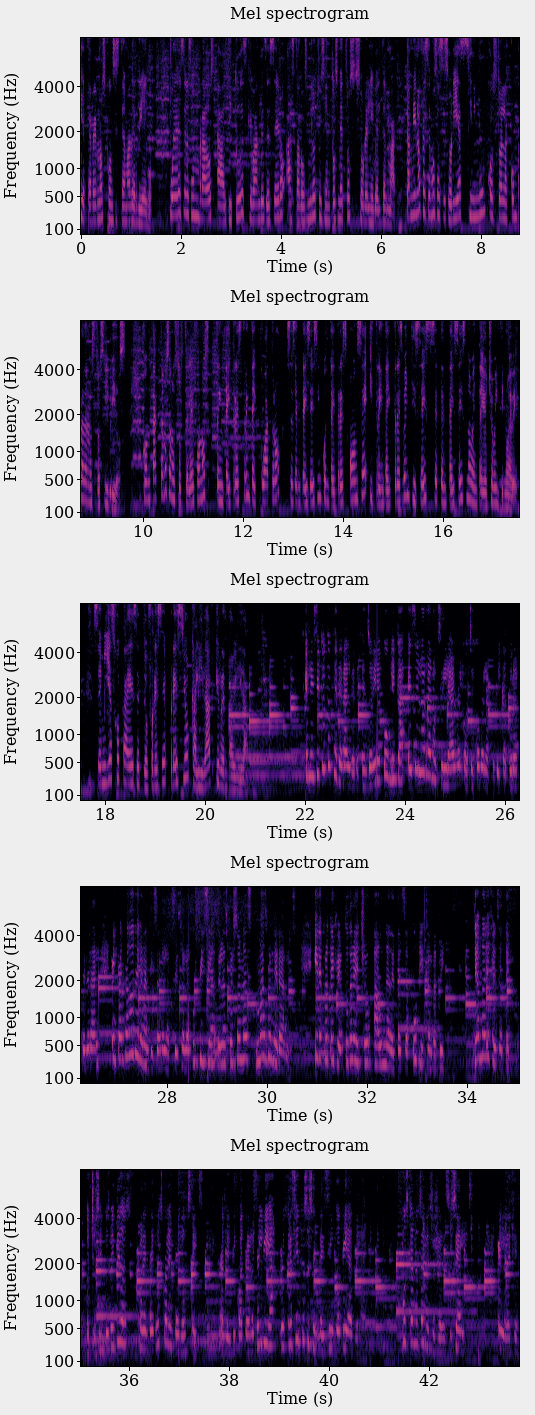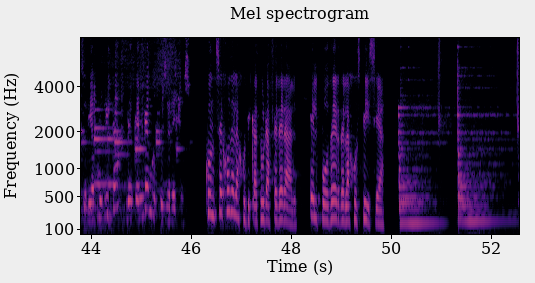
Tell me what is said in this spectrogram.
y a terrenos con sistema de riego. Puede ser sembrados a altitudes que van desde 0 hasta 2.800 metros sobre el nivel del mar. También ofrecemos asesorías sin ningún costo en la compra de nuestros híbridos. Contáctanos a nuestros teléfonos 3334 6653 11 y 3326 76 29. Semillas JS te ofrece precio, calidad y rentabilidad. El Instituto Federal de Defensoría Pública es el órgano auxiliar del Consejo de la Judicatura Federal encargado de garantizar el acceso a la justicia de las personas más vulnerables y de proteger tu derecho a una defensa pública gratuita. Llama a Defensate 822 42 42 6 las 24 horas del día, los 365 días del año. Búscanos en nuestras redes sociales. En la Defensoría Pública defendemos tus derechos. Consejo de la Judicatura Federal, el poder de la justicia.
